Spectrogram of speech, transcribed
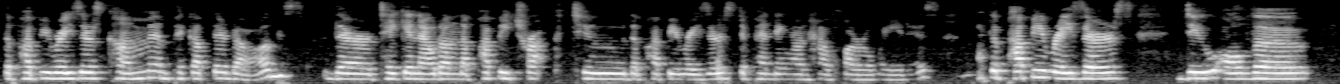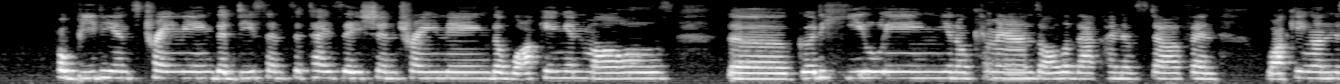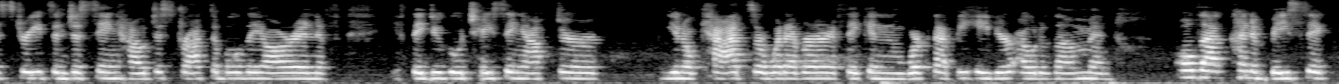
the puppy raisers come and pick up their dogs they're taken out on the puppy truck to the puppy raisers, depending on how far away it is. The puppy raisers do all the obedience training, the desensitization training, the walking in malls, the good heeling, you know, commands, mm-hmm. all of that kind of stuff, and walking on the streets and just seeing how distractible they are and if if they do go chasing after you know, cats or whatever, if they can work that behavior out of them and all that kind of basic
